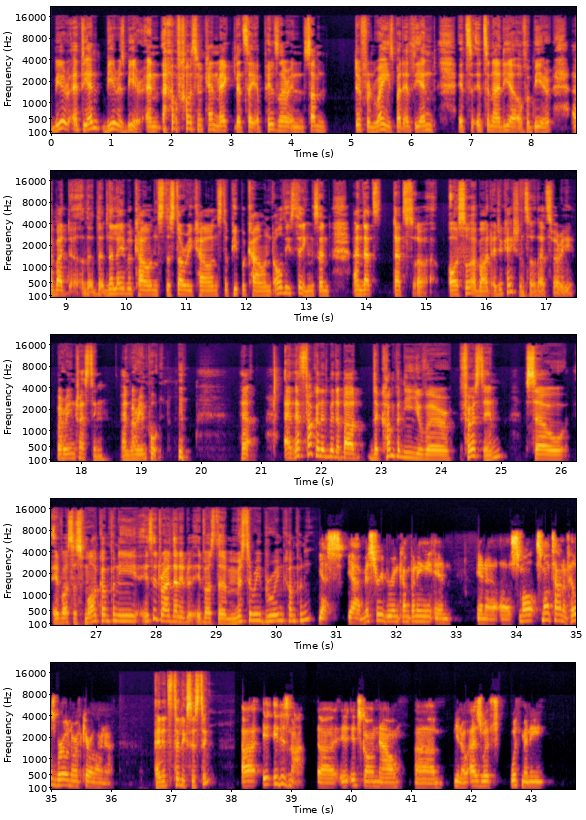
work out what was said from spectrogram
beer at the end beer is beer and of course you can make let's say a pilsner in some different ways but at the end it's it's an idea of a beer uh, but the, the, the label counts the story counts the people count all these things and and that's that's uh, also about education so that's very very interesting and very important yeah and let's talk a little bit about the company you were first in so it was a small company. Is it right that it, it was the Mystery Brewing Company? Yes. Yeah. Mystery Brewing Company in in a, a, small small town of Hillsborough, North Carolina. And it's still existing? Uh, it, it is not. Uh, it, has gone now. Um, you know, as with with many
